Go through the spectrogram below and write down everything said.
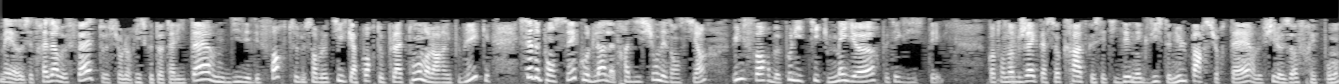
Mais euh, cette réserve faite sur le risque totalitaire, une idée forte, me semble-t-il, qu'apporte Platon dans la République, c'est de penser qu'au-delà de la tradition des anciens, une forme politique meilleure peut exister. Quand on objecte à Socrate que cette idée n'existe nulle part sur Terre, le philosophe répond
